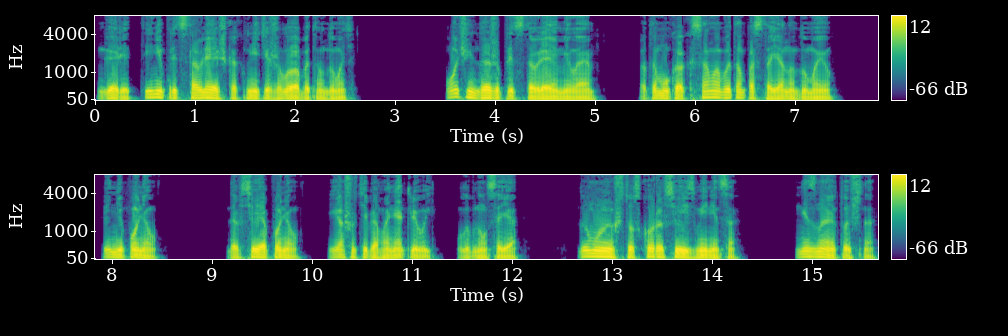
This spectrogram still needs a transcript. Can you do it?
Гарри, ты не представляешь, как мне тяжело об этом думать. Очень даже представляю, милая, потому как сам об этом постоянно думаю. Ты не понял. Да все я понял. Я ж у тебя понятливый, улыбнулся я. Думаю, что скоро все изменится. Не знаю точно,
